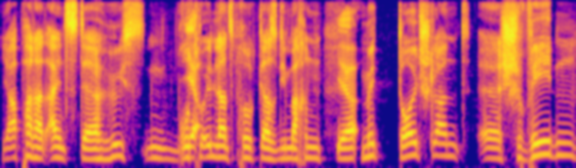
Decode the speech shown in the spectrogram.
Japan hat eins der höchsten Bruttoinlandsprodukte, also die machen Ja. mit Deutschland, äh, Schweden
